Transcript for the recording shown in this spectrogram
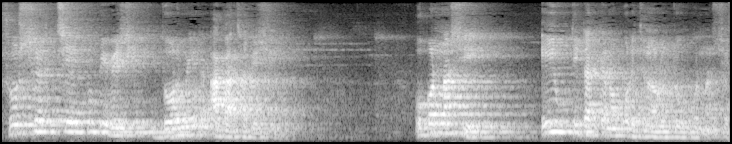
শস্যের চেয়ে টুপি বেশি, ধর্মের আগাছা বেশি। উপন্যাসী এই উক্তিটা কেন করেছেন আলোচ্য উপন্যাসে?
